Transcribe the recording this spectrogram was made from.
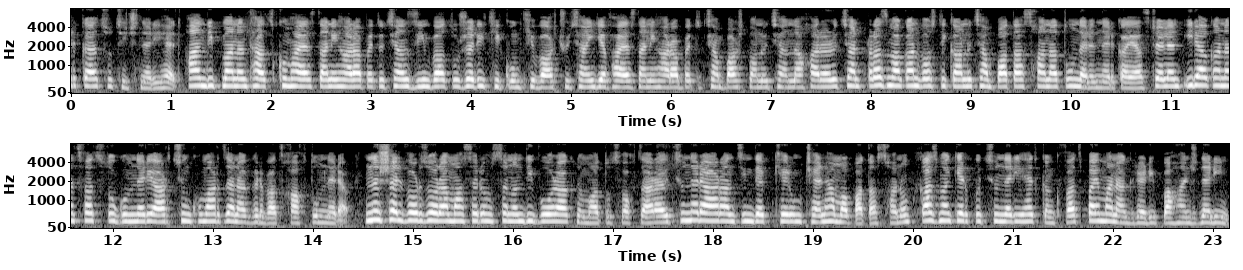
ներկայացուցիչների հետ։ Հանդիպման ընթացքում Հայաստանի Հանրապետության զինված ուժերի թիկունքի վարչության եւ Հայաստանի Հանրապետության Պաշտպանության նախարարության ռազմական ոստիկանության պատասխանատուները ներկայացրել են իրականացված ստուգումների արդյունքները արդյունքում արձանագրված խախտումները։ Նշել, որ զորամասերում սննդի որակն ու մատուցվող ծառայությունները առանձին դեպքերում չեն համապատասխանում կազմակերպությունների հետ կնքված պայմանագրերի պահանջներին։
